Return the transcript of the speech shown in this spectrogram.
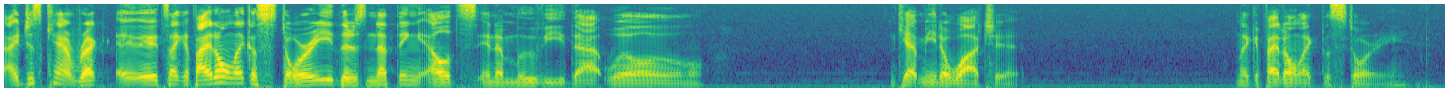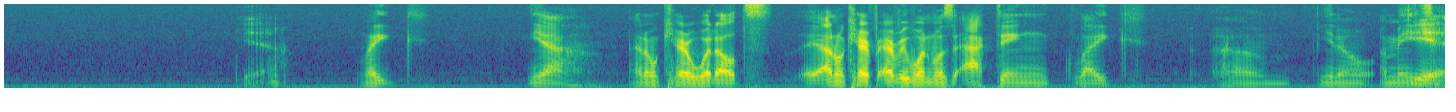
I just can't rec. It's like if I don't like a story, there's nothing else in a movie that will get me to watch it. Like if I don't like the story, yeah. like yeah, I don't care what else. I don't care if everyone was acting like, um, you know, amazing. Yeah,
